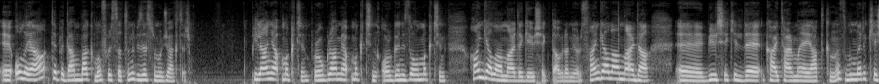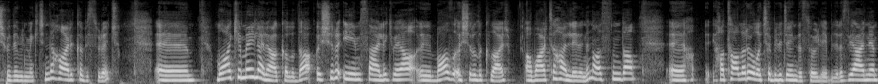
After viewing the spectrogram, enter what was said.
e, olaya tepeden bakma fırsatını bize sunacaktır plan yapmak için, program yapmak için, organize olmak için hangi alanlarda gevşek davranıyoruz? Hangi alanlarda e, bir şekilde kaytarmaya yatkınız? Bunları keşfedebilmek için de harika bir süreç. E, muhakeme ile alakalı da aşırı iyimserlik veya e, bazı aşırılıklar, abartı hallerinin aslında e, hatalara yol açabileceğini de söyleyebiliriz. Yani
